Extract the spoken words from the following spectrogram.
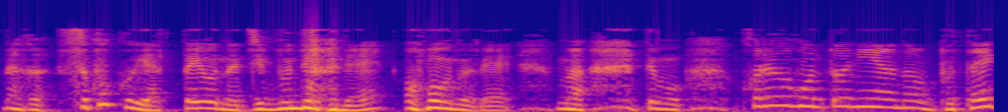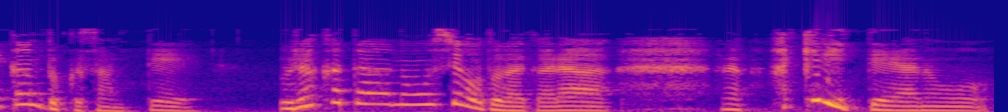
なんか、すごくやったような自分ではね、思うので、まあ、でも、これは本当にあの、舞台監督さんって、裏方のお仕事だから、はっきり言って、あの、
